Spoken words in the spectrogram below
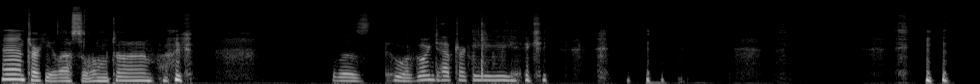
And turkey lasts a long time. For those who are going to have turkey.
